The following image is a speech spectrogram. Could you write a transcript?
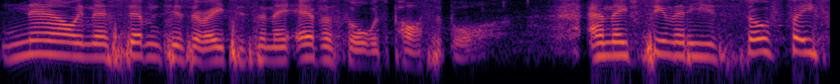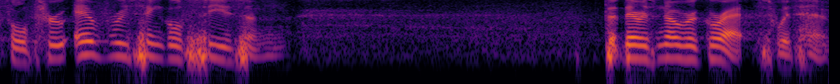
now in their 70s or 80s than they ever thought was possible. And they've seen that He is so faithful through every single season that there is no regrets with Him.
